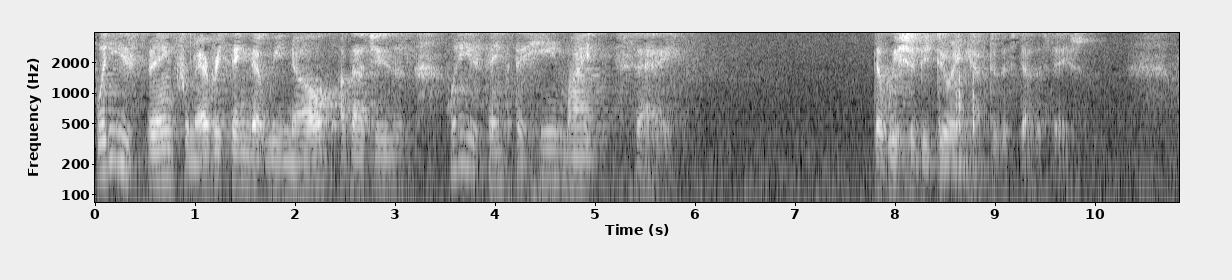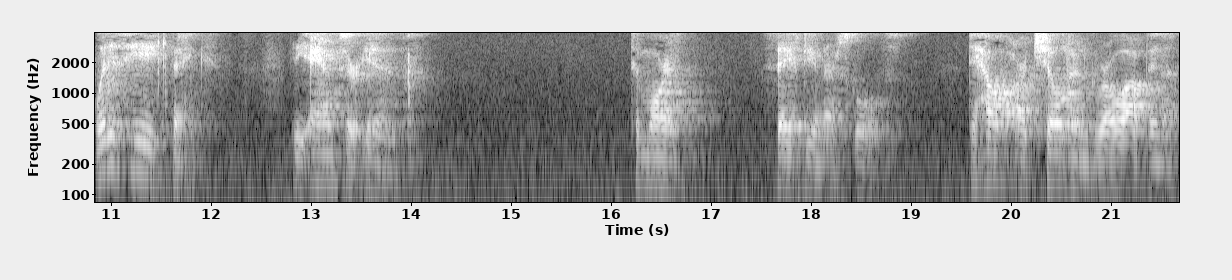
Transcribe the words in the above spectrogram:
What do you think from everything that we know about Jesus? What do you think that he might say that we should be doing after this devastation? What does he think the answer is to more safety in our schools, to help our children grow up in a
